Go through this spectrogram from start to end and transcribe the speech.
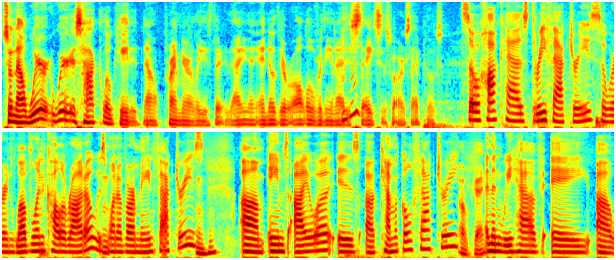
so now where where is Hach located now? Primarily, is there? I, I know they're all over the United Mm-hmm. States as far as that goes. So Hach has three factories. So we're in Loveland, Colorado, Mm. is one of our main factories. Mm-hmm. Um, Ames, Iowa, is a chemical factory. Okay. And then we have a uh,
